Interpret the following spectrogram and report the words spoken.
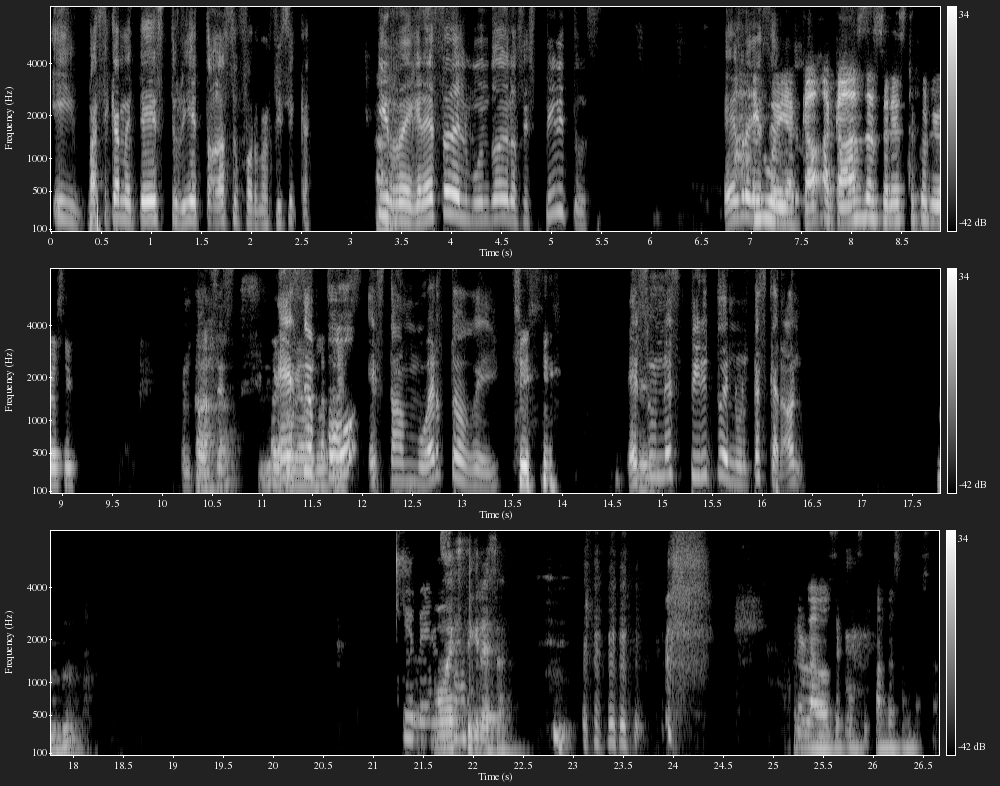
Y básicamente destruye toda su forma física. Y Ajá. regresa del mundo de los espíritus. Él Ay, regresa. güey, acabas de hacer esto conmigo así. Entonces, ese Po está muerto, güey. Sí. Es Sí. un espíritu en un cascarón. Ujú. Qué O ex tigresa. Pero la 2 de Kung Fu Panda es hermosa.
